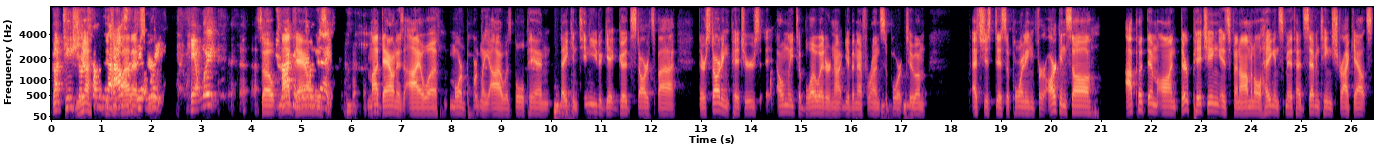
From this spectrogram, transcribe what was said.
Got t shirts yeah. coming to Did the house. I can't shirt? wait. Can't wait. So my down is my down is Iowa. More importantly, Iowa's bullpen. They continue to get good starts by their starting pitchers, eh, only to blow it or not give enough run support to them. That's just disappointing for Arkansas. I put them on. Their pitching is phenomenal. Hagen Smith had 17 strikeouts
